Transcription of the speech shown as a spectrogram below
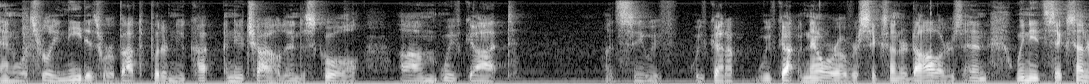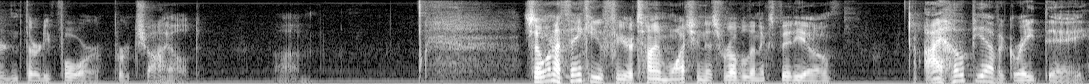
And what's really neat is we're about to put a new a new child into school. Um, we've got, let's see, we've we've got a we've got now we're over six hundred dollars, and we need six hundred and thirty-four per child. Um, so I want to thank you for your time watching this RoboLinux video. I hope you have a great day,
